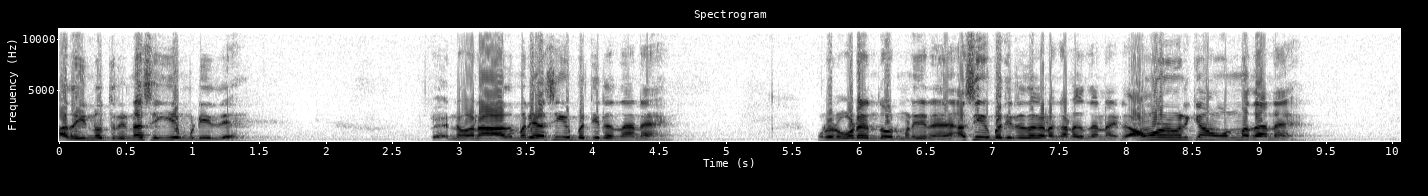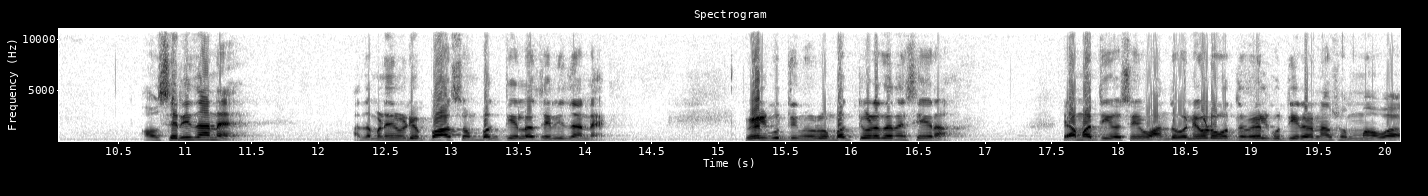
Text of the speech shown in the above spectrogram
அதை இன்னொருத்தர் என்ன செய்ய முடியுது? இப்போ என்ன வேணா அது மாதிரி அசிங்கப்படுத்திட்டேன் தானே உங்களோட இருந்த ஒரு மனிதனை அசிங்கப்படுத்திட்டதுக்கான கணக்கு தானே. இது அவன் வரைக்கும் அவன் உண்மை தானே. அவன் சரிதானே அந்த மனிதனுடைய பாசம் பக்தி எல்லாம் சரிதானே வேல் குத்தி பக்தியோட தானே செய்கிறான் ஏமாத்திக்க செய்வான். அந்த வழியோட ஒருத்தன் வேல் குத்திக்கிறான்னா சும்மாவா?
